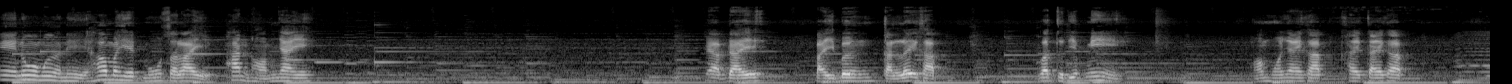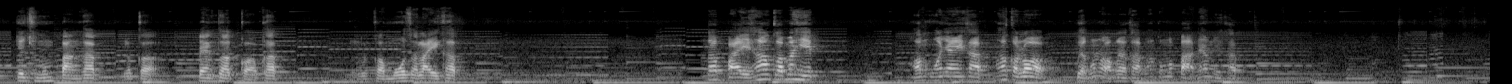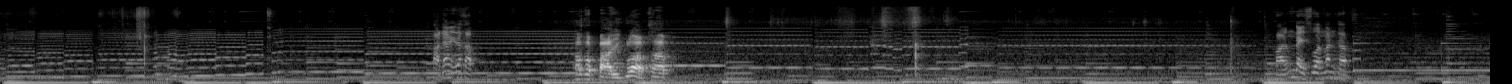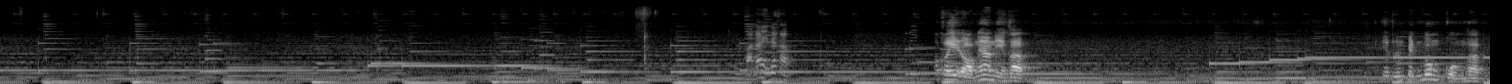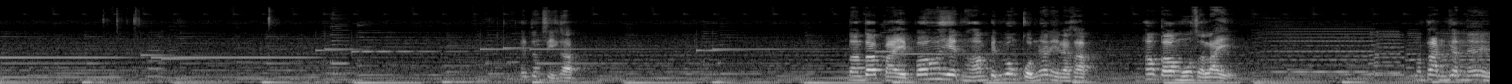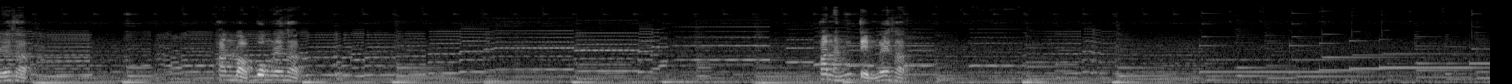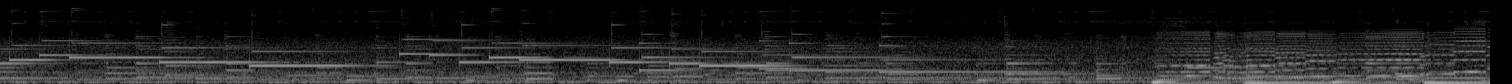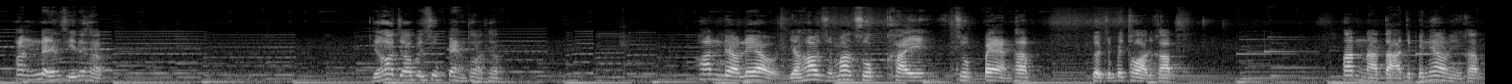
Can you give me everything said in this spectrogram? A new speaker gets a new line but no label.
เมนูมื้อนี้เฮามาเฮ็ดหมูสไลด์พันหอมใหญ่ แบบใดไปเบิ่งกันเลยครับ วัตถุดิบมีหอมหัวใหญ่ครับ ไข่ไก่ครับเกล็ดขนมปังครับ แล้วก็แป้งทอดกรอบครับ แล้วก็หมูสไลด์ครับ ต่อไปเฮาก็มาเฮ็ดหอมหัวใหญ่ครับเฮาก็ลอกเปลือกมันออกแล้วครับเฮาก็มาปาดแนวนี้ครับ เท่ากับปาดอีกรอบครับ
ปาดมันได้ส่วนมันครับปาดได้แล้วครับ
เขาก็เห็ดออกแนวนี้ครับเห็ดมันเป็นวงกลมครับ เห็ดตรงสีครับ ตอนต่อไปพอเราเห็ดหอมเป็นวงกลมแนวนี้แหละครับเขาก็เอาหมูสไลด์มาพันกันได้เลยครับ พันหลอบวงเลยครับพันให้มันเต็มเลยครับ พันได้ทั้งสีเลยครับ เดี๋ยวเราจะเอาไปซุปแป้งทอดครับพันแล้วแล้วเดี๋ยวเราจะมาซุปไข่ซุปแป้งครับ เพื่อจะไปทอดครับพันหน้าตาจะเป็นแนวนี้ครับ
